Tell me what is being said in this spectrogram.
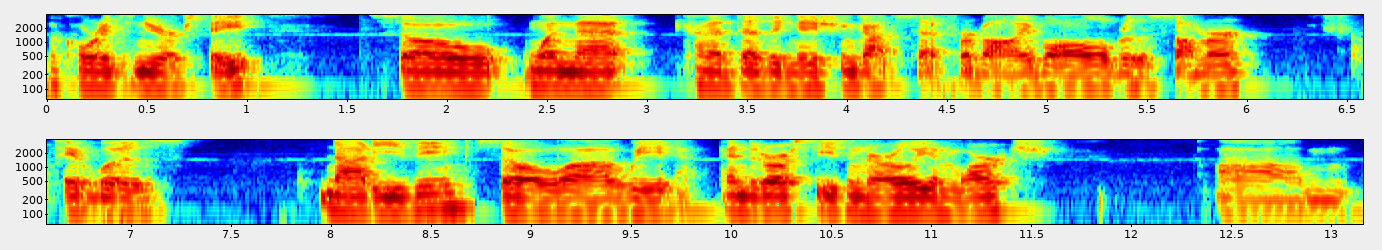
according to New York State. So when that kind of designation got set for volleyball over the summer, it was not easy. So uh, we ended our season early in March. Um,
